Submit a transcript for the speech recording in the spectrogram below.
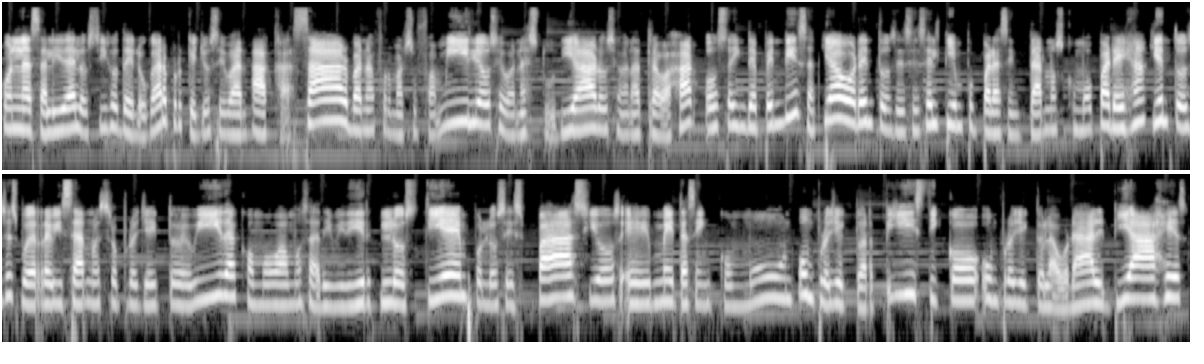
con la salida de los hijos del hogar porque ellos se van a casar, van a formar su familia o se van a estudiar o se van a trabajar o se independizan. Y ahora entonces es el tiempo para sentarnos como pareja y entonces poder revisar nuestro proyecto de vida, cómo vamos a dividir los tiempos, los espacios, eh, metas en común, un proyecto artístico, un proyecto laboral, viajes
